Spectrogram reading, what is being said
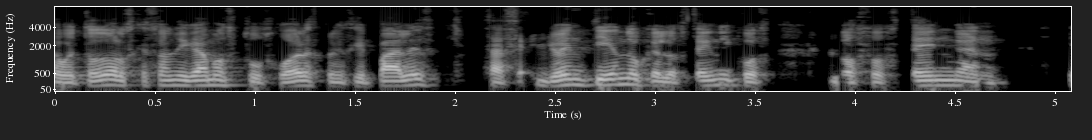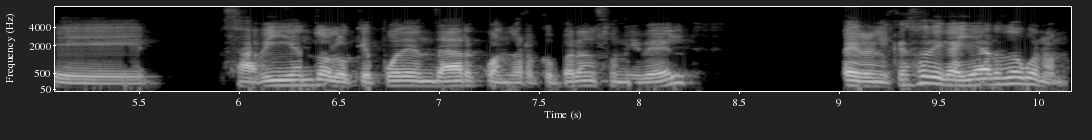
sobre todo los que son, digamos, tus jugadores principales. Yo entiendo que los técnicos los sostengan eh, sabiendo lo que pueden dar cuando recuperan su nivel, pero en el caso de Gallardo, bueno,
